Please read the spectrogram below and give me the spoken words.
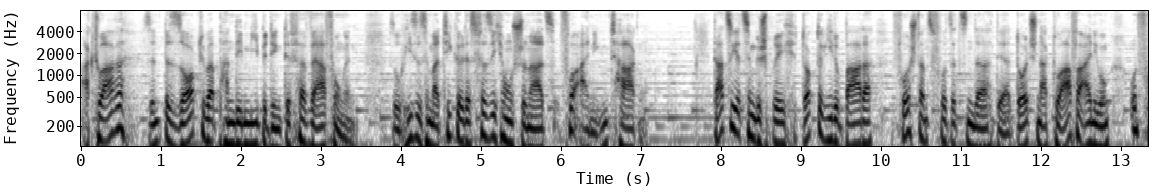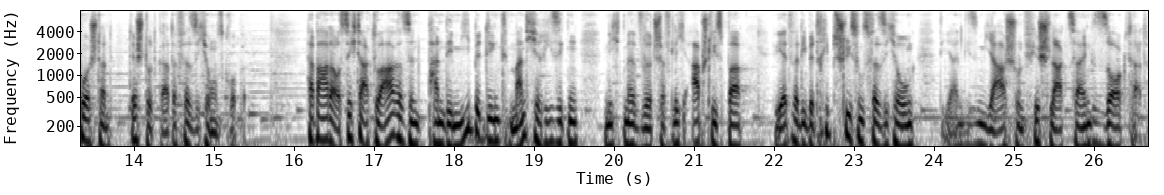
Aktuare sind besorgt über pandemiebedingte Verwerfungen. So hieß es im Artikel des Versicherungsjournals vor einigen Tagen. Dazu jetzt im Gespräch Dr. Guido Bader, Vorstandsvorsitzender der Deutschen Aktuarvereinigung und Vorstand der Stuttgarter Versicherungsgruppe. Herr Bader, aus Sicht der Aktuare sind pandemiebedingt manche Risiken nicht mehr wirtschaftlich abschließbar, wie etwa die Betriebsschließungsversicherung, die ja in diesem Jahr schon für Schlagzeilen gesorgt hat.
